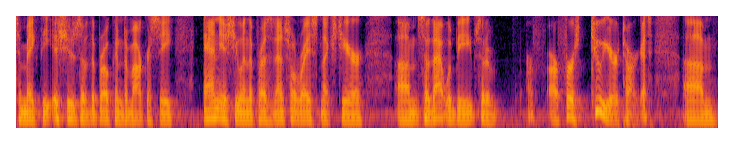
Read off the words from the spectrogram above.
to make the issues of the broken democracy an issue in the presidential race next year. Um, so that would be sort of our, our first two-year target. Um,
